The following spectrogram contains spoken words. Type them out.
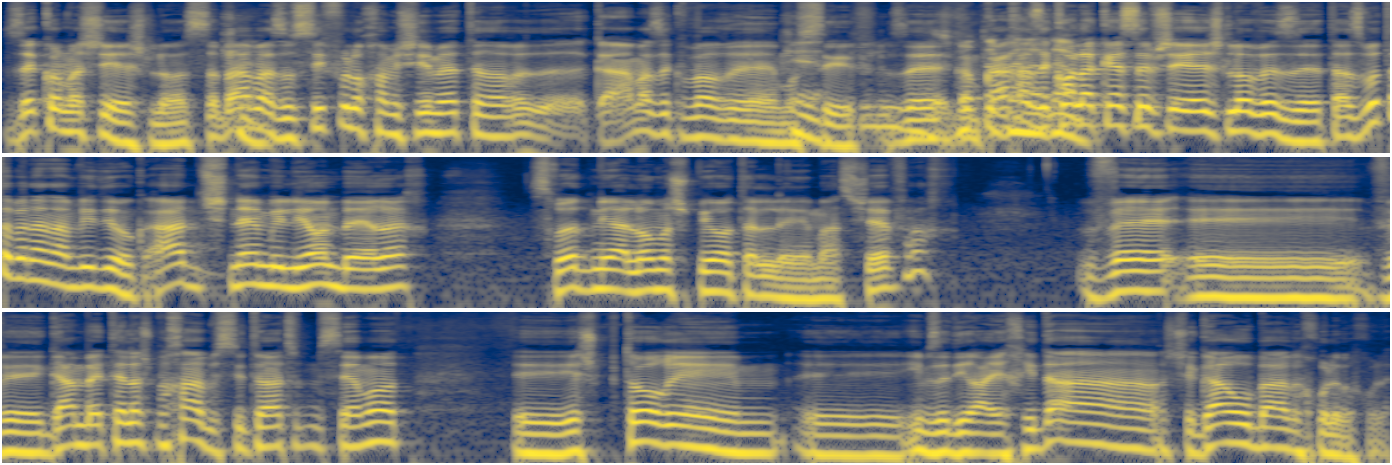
זה כל מה שיש לו, אז סבבה, כן. אז הוסיפו לו 50 מטר, אבל כמה זה כבר אה, מוסיף? כאילו, זה, גם ככה זה. כל הכסף שיש לו וזה, תעזבו את הבן אדם בדיוק, עד 2 מיליון בערך, זכויות בנייה לא משפיעות על אה, מס שבח, ו, אה, וגם בהיטל השבחה, בסיטואציות מסוימות, אה, יש פטורים, אה, אם זו דירה יחידה, שגרו בה וכולי וכולי.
